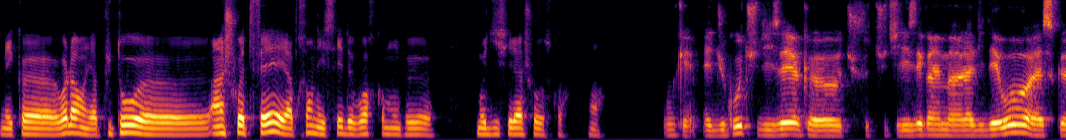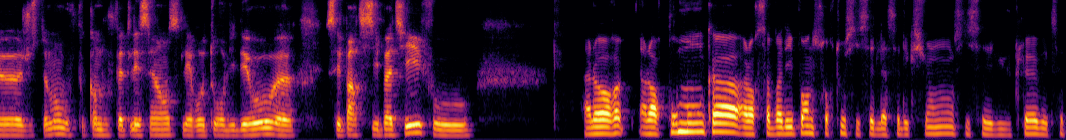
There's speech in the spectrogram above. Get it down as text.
mais que voilà, il y a plutôt un choix de fait et après on essaie de voir comment on peut modifier la chose. Quoi. Ok. Et du coup, tu disais que tu, utilisais quand même euh, la vidéo. Est-ce que justement, quand vous faites les séances, les retours vidéo, euh, c'est participatif ou? Alors, alors, pour mon cas, alors ça va dépendre surtout si c'est de la sélection, si c'est du club, etc.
